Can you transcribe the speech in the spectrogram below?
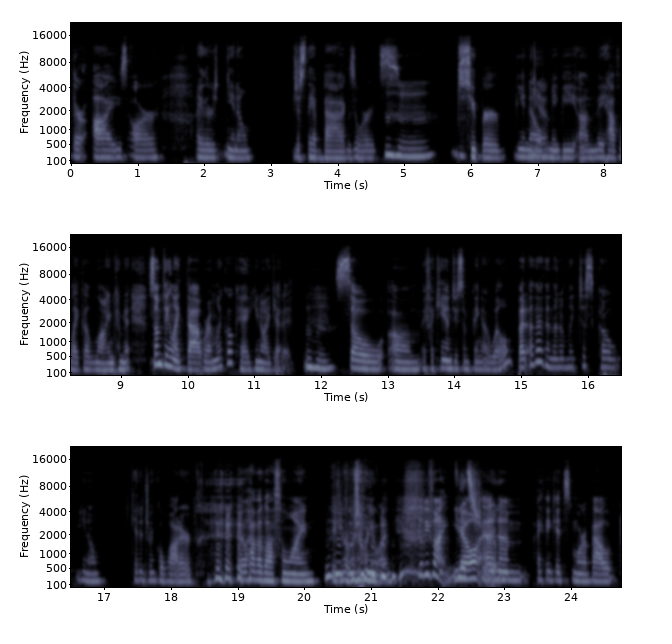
their eyes are either, you know, just they have bags or it's Mhm. super, you know, Yeah. maybe um, they have like a line coming, something like that, where I'm like, okay, you know, I get it. Mhm. So um, if I can do something, I will. But other than that, I'm like, just go, you know, get a drink of water, go have a glass of wine if you're over 21. You'll be fine, you know. And um, I think it's more about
